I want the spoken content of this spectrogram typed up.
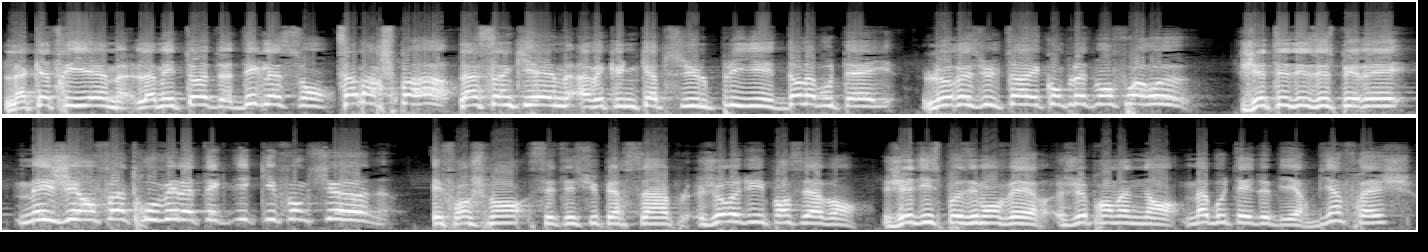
La quatrième, la méthode des glaçons, ça marche pas. La cinquième, avec une capsule pliée dans la bouteille, le résultat est complètement foireux. J'étais désespéré, mais j'ai enfin trouvé la technique qui fonctionne. Et franchement, c'était super simple, j'aurais dû y penser avant. J'ai disposé mon verre, je prends maintenant ma bouteille de bière bien fraîche.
